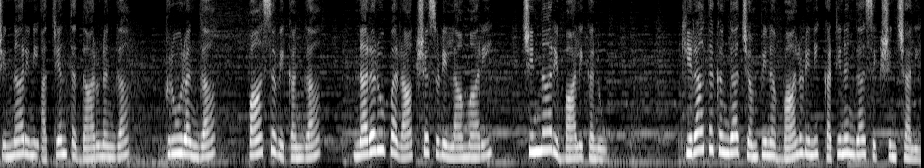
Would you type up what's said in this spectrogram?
చిన్నారిని అత్యంత దారుణంగా క్రూరంగా పాశవికంగా నరరూప రాక్షసుడిలా మారి చిన్నారి బాలికను కిరాతకంగా చంపిన బాలుడిని కఠినంగా శిక్షించాలి.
